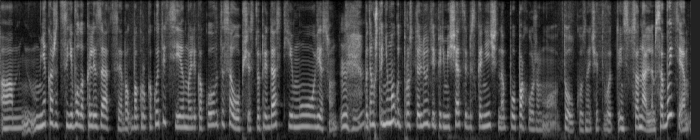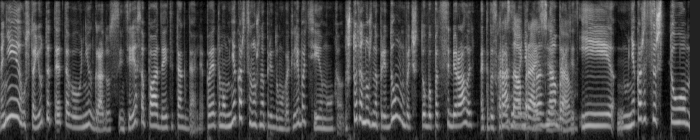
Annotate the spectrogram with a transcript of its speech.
мне кажется, его локализация вокруг какой-то темы или какого-то сообщества придаст ему весу. Угу. Потому что не могут просто люди перемещаться бесконечно по похожему толку, значит, вот институциональным событиям. Они устают от этого, у них градус интереса падает и так далее. Поэтому, мне кажется, нужно придумывать либо тему, что-то нужно придумывать, чтобы подсобирало это высказывание разнообразие. разнообразие. Да. И мне кажется, что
